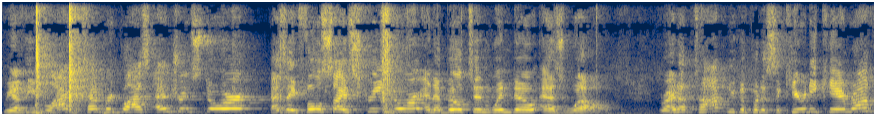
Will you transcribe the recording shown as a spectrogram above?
We have the black tempered glass entrance door, has a full-size screen door and a built-in window as well. Right up top, you can put a security camera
